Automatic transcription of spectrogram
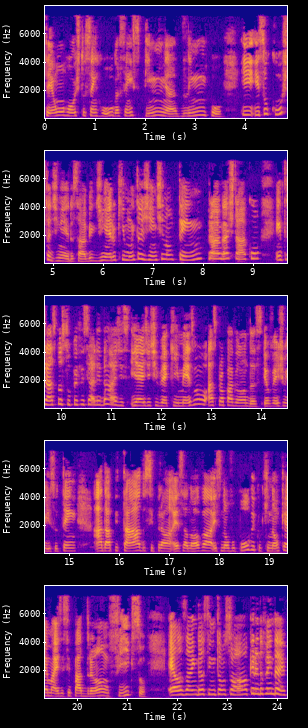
ter um rosto sem ruga, sem espinha, limpo, e isso custa dinheiro, sabe? Dinheiro que muita gente não tem para gastar com, entre aspas, superficialidades. E aí a gente vê que mesmo as propagandas, eu vejo isso, tem adaptado-se para essa nova, esse novo público que não quer mais esse padrão fixo elas ainda assim estão só querendo vender.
